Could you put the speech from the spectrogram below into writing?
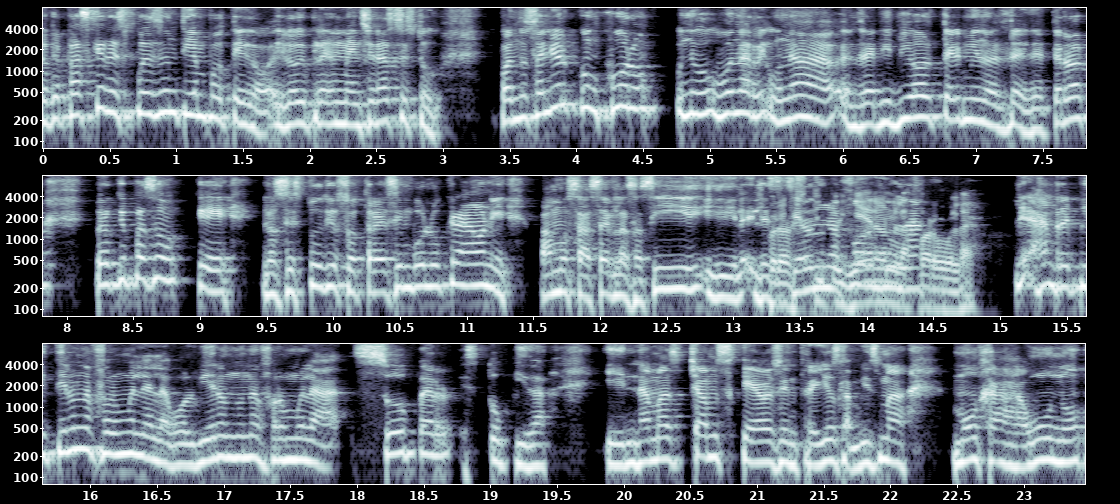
lo que pasa es que después de un tiempo, te digo, y lo mencionaste tú, cuando salió el conjuro, hubo una, una revivió el término de, terror, pero ¿qué pasó? Que los estudios otra vez se involucraron y vamos a hacerlas así y les hicieron una fórmula. Repitieron la fórmula y la volvieron una fórmula súper estúpida y nada más jump scares, entre ellos la misma monja 1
